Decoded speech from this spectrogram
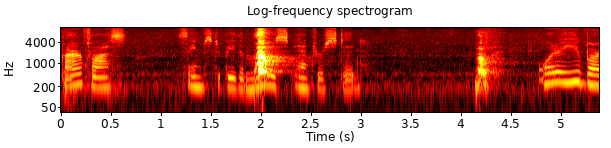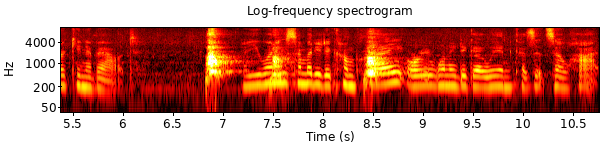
Firefly seems to be the most interested. What are you barking about? Are you wanting somebody to come play or are you wanting to go in because it's so hot?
